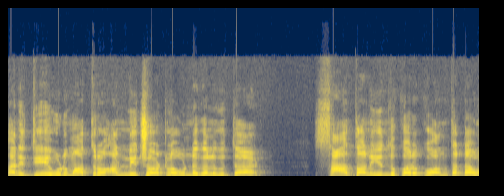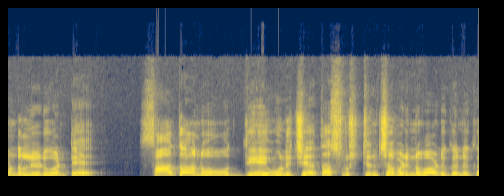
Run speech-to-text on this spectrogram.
కానీ దేవుడు మాత్రం అన్ని చోట్ల ఉండగలుగుతాడు. సాతాను ఎందుకొరకు అంతటా ఉండలేడు అంటే సాతాను దేవుని చేత సృష్టించబడినవాడు గనుక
